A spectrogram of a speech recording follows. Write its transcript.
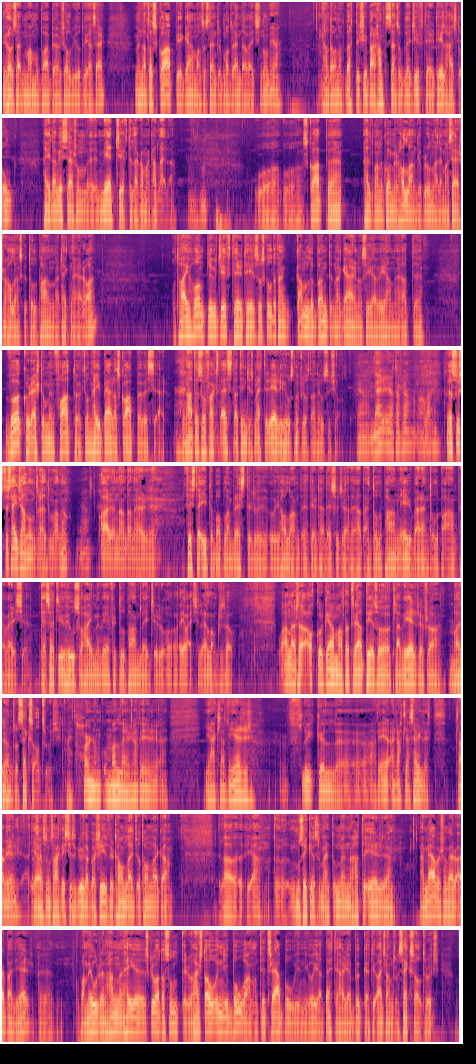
i høvsett mamma og pappa har selv utvies her, men at det skapet er gammalt og stender på måte enda vei ikke noen. Ja. Jeg halte det var nok døtter Kibar Hansen som ble gift her til, helt ung. Hei da visste jeg som medgift, eller hva man kallar det. Mm -hmm. Og, og skap helt man å i Holland i opprona, eller man ser så hollandske tulpaner tegna her også. Og da i hånd ble gift her til, så skulle den gamle bønden av gæren og sier vi henne at uh, Vøkur erst om en fatøkt, hon hei bæra skapet ved seg. Men hatt det så faktisk æsta tinges som etter er i husen og frustan huset kjall. Ja, mer er det fra, alle? Det er sørste sier han under eldre mann, ja. Og Er en annen er första IT-bubblan brester i, i Holland det är det här så gör det att en tulipan är ju bara en tulipan det är inte det sätter ju hus och hem med för tulipanläger och jag vet inte det är långt så och annars är också gammalt att det är så klaverer från mm. 106 år tror jag ett hörnung och möller ja det är ja klaver flykel, att det är rättliga särligt klaver. Ja, ja, som sagt inte så gruvla går skil för tonläge och tonlägga eller ja, musikinstrument men att det är en mäver som var arbete här och på moren han hej skruvat av sunter och här står inne i boan och till träboen ju ja detta här jag bygget ju 1806 tror jag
